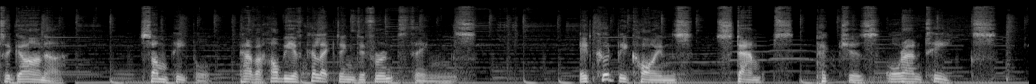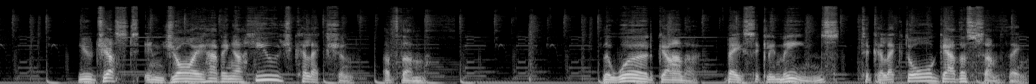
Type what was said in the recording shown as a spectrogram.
To garner. Some people have a hobby of collecting different things. It could be coins, stamps, pictures or antiques. You just enjoy having a huge collection of them. The word garner basically means to collect or gather something.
